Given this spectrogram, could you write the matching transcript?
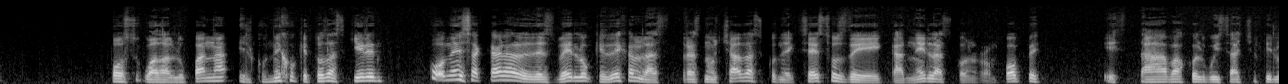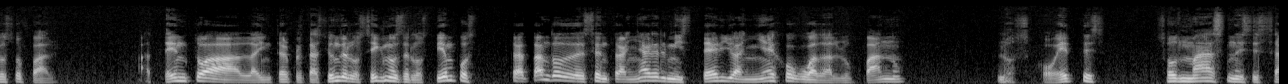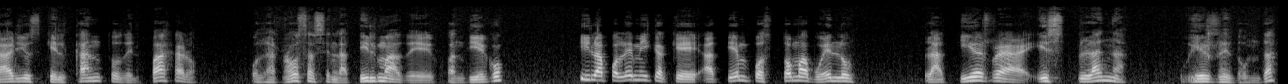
post-guadalupana, el conejo que todas quieren con esa cara de desvelo que dejan las trasnochadas con excesos de canelas con rompope, está bajo el huizache filosofal, atento a la interpretación de los signos de los tiempos, tratando de desentrañar el misterio añejo guadalupano. Los cohetes son más necesarios que el canto del pájaro o las rosas en la tilma de Juan Diego y la polémica que a tiempos toma vuelo, ¿la Tierra es plana o es redonda?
